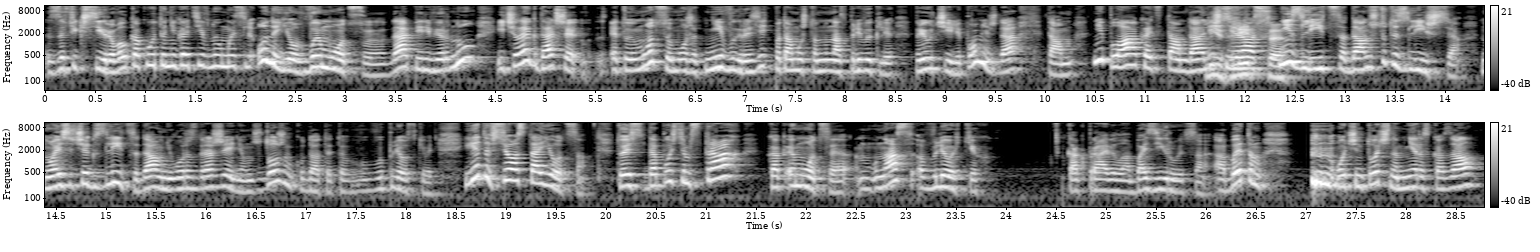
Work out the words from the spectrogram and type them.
зафиксировал какую-то негативную мысль, он ее в эмоцию да, перевернул, и человек дальше эту эмоцию может не выразить, потому что ну, нас привыкли, приучили, помнишь, да, там, не плакать, там, да, Не лишний раз, злиться. не злиться, да, ну что ты злишься? Ну а если человек злится, да, у него раздражение, он же должен куда-то это выплескивать. И это все остается. То есть, допустим, страх, как эмоция, у нас в легких, как правило, базируется. Об этом очень точно мне рассказал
